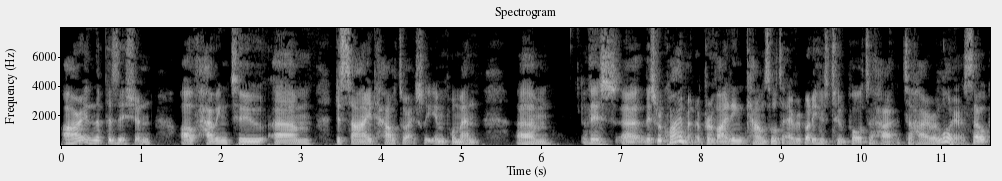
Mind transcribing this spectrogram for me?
are in the position of having to um, decide how to actually implement um, this uh, this requirement of providing counsel to everybody who's too poor to hire to hire a lawyer. So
